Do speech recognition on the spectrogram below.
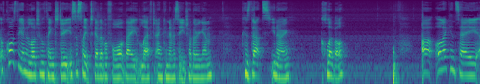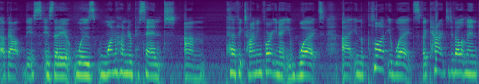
of course, the only logical thing to do is to sleep together before they left and can never see each other again. Because that's, you know, clever. Uh, all I can say about this is that it was 100% um, perfect timing for it. You know, it worked uh, in the plot, it worked for character development.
